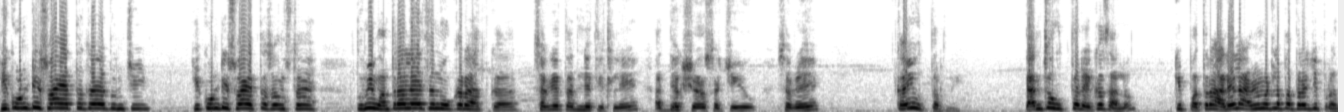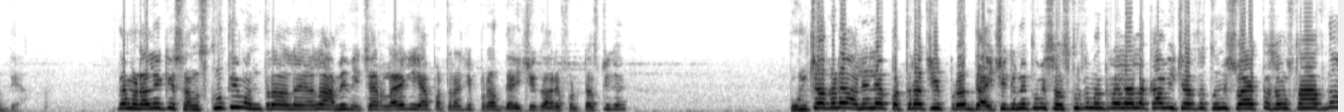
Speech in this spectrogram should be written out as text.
ही कोणती स्वायत्तता आहे तुमची? ही कोणती स्वायत्त संस्था आहे? तुम्ही मंत्रालयाचे नोकर आहात का? सगळे तज्ज्ञ तिथले अध्यक्ष सचिव सगळे. काही उत्तर नाही. त्यांचं उत्तर एकच आलं की पत्र आलेलं आम्ही म्हटलं पत्राची प्रत द्या. ते म्हणाले की संस्कृती मंत्रालयाला आम्ही विचारलं आहे की या पत्राची प्रत द्यायची का? अरे फंटास्टिक आहे. तुमच्याकडे आलेल्या पत्राची प्रत द्यायची की नाही तुम्ही संस्कृती मंत्रालयाला का विचारता? तुम्ही स्वायत्त संस्था आहात ना?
